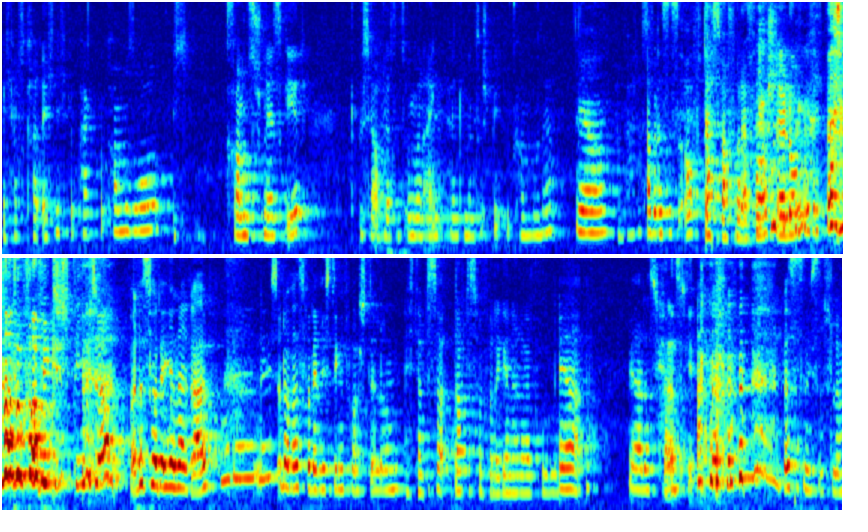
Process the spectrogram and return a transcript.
Ich habe es gerade echt nicht gepackt bekommen so. Ich komme so schnell es geht. Du bist ja auch letztens irgendwann eingepennt und dann zu spät gekommen, oder? Ja. Das aber das ist oft. Das war vor der Vorstellung. das war bevor wir gespielt haben. War das vor der Generalprobe nicht? Oder war es vor der richtigen Vorstellung? Ich glaube, das war. Doch, das war vor der Generalprobe. Ja. Ja, das stimmt. Ja, das, geht das ist nicht so schlimm.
